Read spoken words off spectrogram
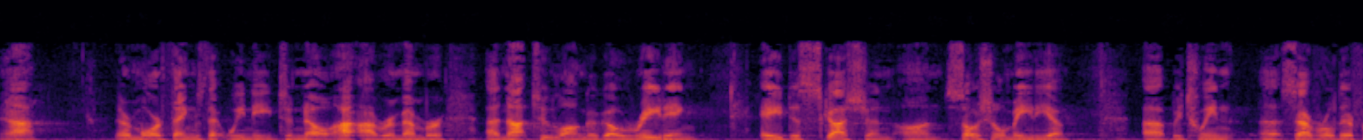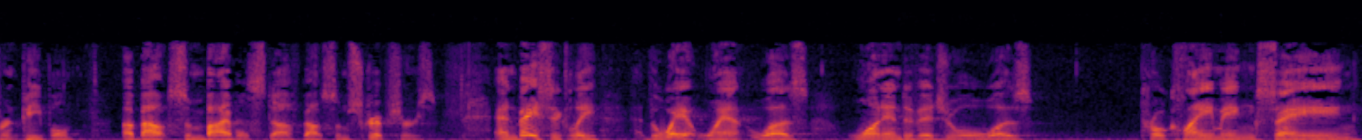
Yeah? There are more things that we need to know. I, I remember uh, not too long ago reading a discussion on social media uh, between uh, several different people about some Bible stuff, about some scriptures. And basically, the way it went was one individual was proclaiming, saying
